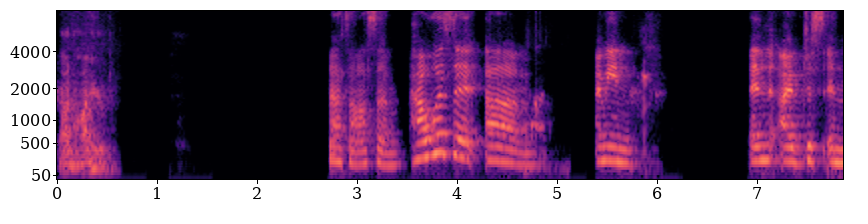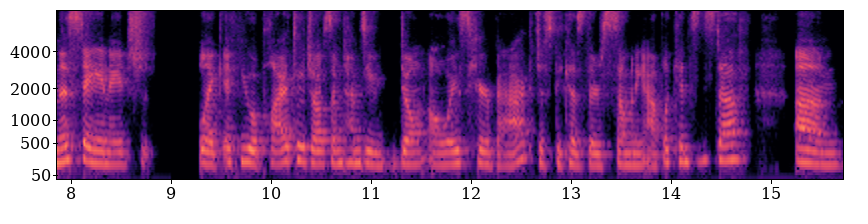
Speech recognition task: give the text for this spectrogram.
got hired. That's awesome. How was it um, i mean and I've just in this day and age, like if you apply to a job, sometimes you don't always hear back just because there's so many applicants and stuff. Um,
